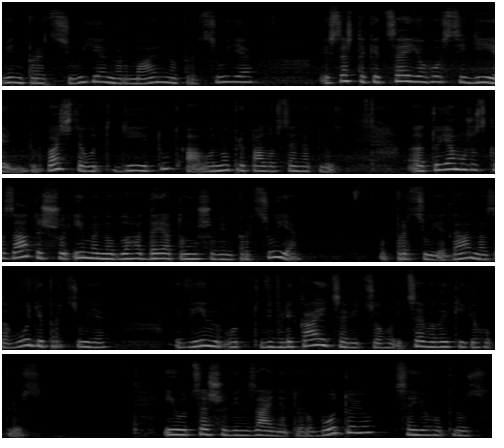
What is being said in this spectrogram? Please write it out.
Він працює нормально, працює. І все ж таки це його всі дії. Бачите, от дії тут, а воно припало все на плюс. е, то я можу сказати, що іменно благодаря тому, що він працює, от працює, да, на заводі працює, він от відвлікається від цього, і це великий його плюс. І оце, що він зайнятий роботою, це його плюс.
